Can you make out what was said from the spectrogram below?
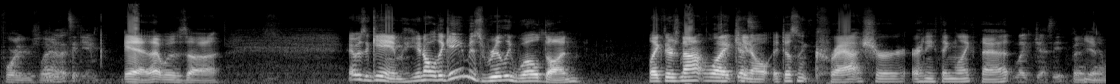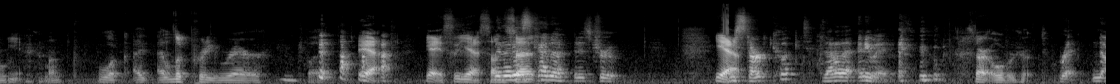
Four years Oh, later. that's a game. Yeah, that was uh, it was a game. You know, the game is really well done. Like, there's not like you guess- know, it doesn't crash or, or anything like that. Like Jesse. But Yeah, I'm- yeah. I'm- look, I, I look pretty rare, but Yeah, yeah. So yeah, I mean, it is Sunset. kind of, it is true. Yeah. We start cooked? Is that how that? Anyway. start overcooked. right. No.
